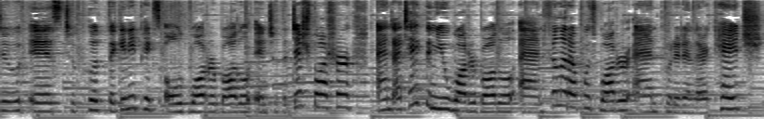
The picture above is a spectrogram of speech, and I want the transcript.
Do is to put the guinea pig's old water bottle into the dishwasher and I take the new water bottle and fill it up with water and put it in their cage.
